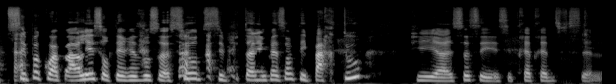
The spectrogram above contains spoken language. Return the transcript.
Tu sais pas quoi parler sur tes réseaux sociaux, tu as l'impression que tu es partout. Puis euh, ça, c'est très, très difficile.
